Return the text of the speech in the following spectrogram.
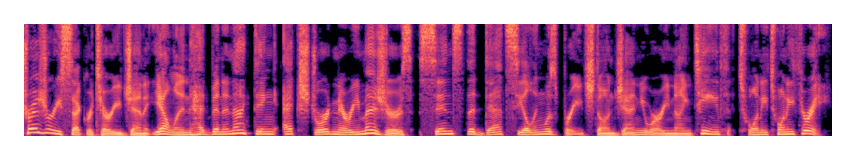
Treasury Secretary Janet Yellen had been enacting extraordinary measures since the debt ceiling was breached on January 19, 2023.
